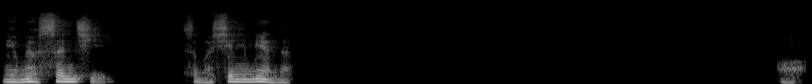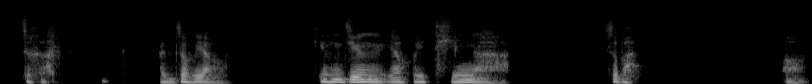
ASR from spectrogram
你有没有升起？什么心念呢？这个很重要，听经要会听啊，是吧？啊，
